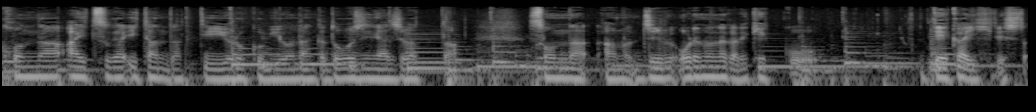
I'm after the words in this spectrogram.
こんなあいつがいたんだっていう喜びをなんか同時に味わった。そんなあの自分俺の中で結構でかい日でした。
